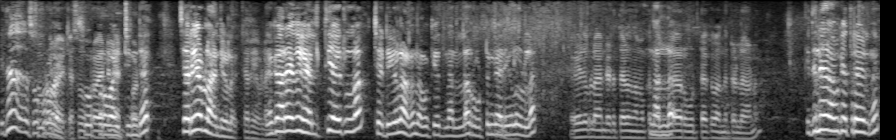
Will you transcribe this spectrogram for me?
ഇത് സൂപ്പർ വൈറ്റ് സൂപ്പർ വൈറ്റിന്റെ ചെറിയ പ്ലാന്റുകൾ plant. നിങ്ങൾക്കറിയാം ഇത് ഹെൽത്തി ആയിട്ടുള്ള ചെടികളാണ്. നമുക്ക് നല്ല റൂട്ടും കാര്യങ്ങളും ഉള്ള ഏത് പ്ലാന്റ് എടുത്താലും നമുക്ക് നല്ല റൂട്ടൊക്കെ വന്നിട്ടുള്ളതാണ്. ഇതിന് നമുക്ക് എത്ര വരുന്നത്?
